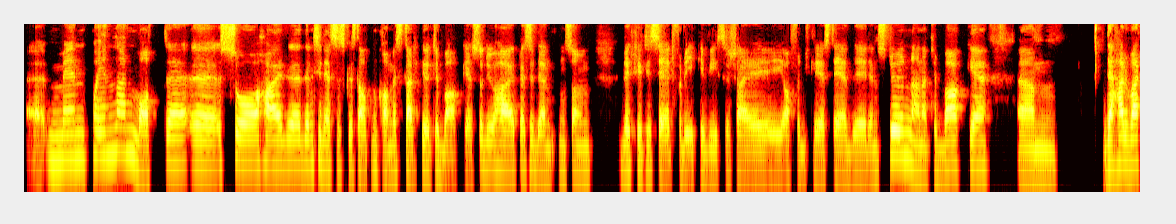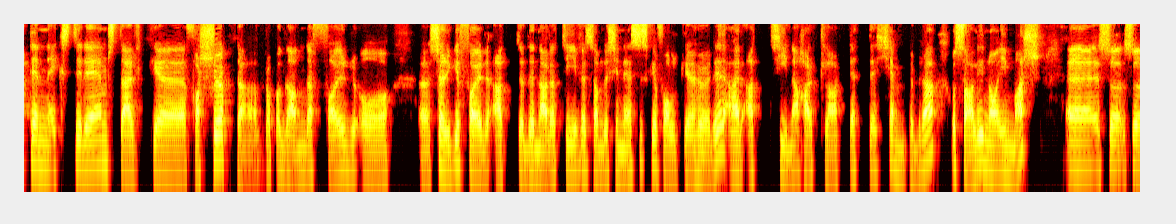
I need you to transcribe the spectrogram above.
Uh, men på en eller annen måte så har den kinesiske staten kommet sterkere tilbake. Så du har presidenten som ble kritisert for å ikke vise seg i offentlige steder en stund. Han er tilbake. Um, det har vært en ekstremt sterk uh, forsøk, da, propaganda, for å uh, sørge for at det narrativet som det kinesiske folket hører, er at Kina har klart dette kjempebra. Og særlig nå i mars uh, så, så,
